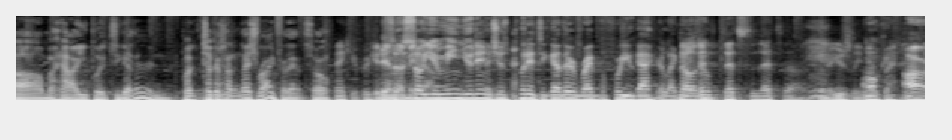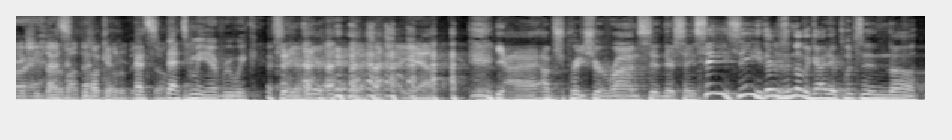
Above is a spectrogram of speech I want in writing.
um, and how you put it together and put took us on a nice ride for that. So thank you. Appreciate you So, so you mean you didn't just put it together right before you got here? Like No, I that, that's that's uh, what I usually do. Okay. All I actually right. thought That's- about this okay. a little bit. That's so. that's me every week. yeah. yeah, I, I'm pretty sure Ron's sitting there saying, "See, see, there's another guy that puts in uh,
